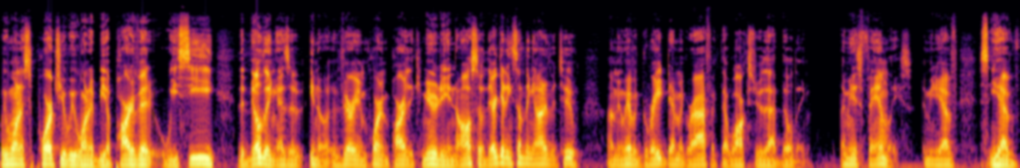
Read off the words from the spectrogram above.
we want to support you we want to be a part of it we see the building as a you know a very important part of the community and also they're getting something out of it too I mean we have a great demographic that walks through that building I mean it's families I mean you have you have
